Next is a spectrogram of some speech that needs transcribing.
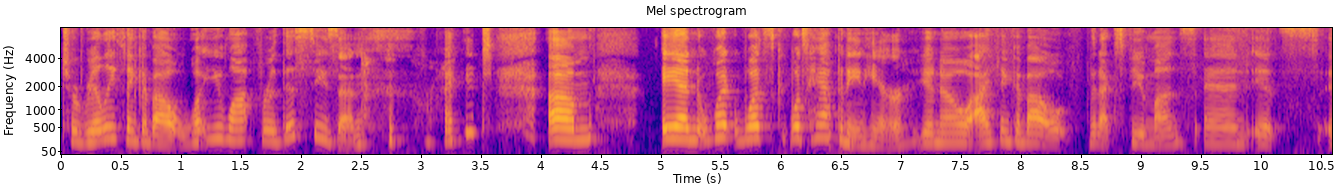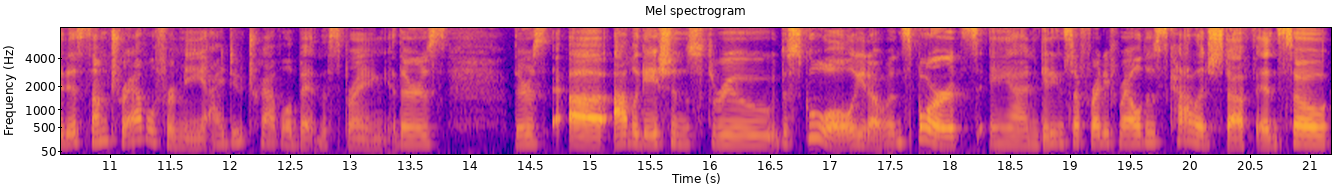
to really think about what you want for this season, right? Um, and what what's what's happening here? You know i think about the next few months and it's it is some travel for me. I do travel a bit in the spring. There's there's uh, obligations through the school you know in sports and getting stuff ready for my oldest college stuff. And so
